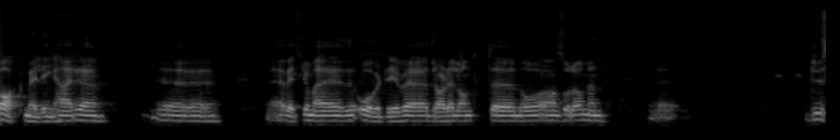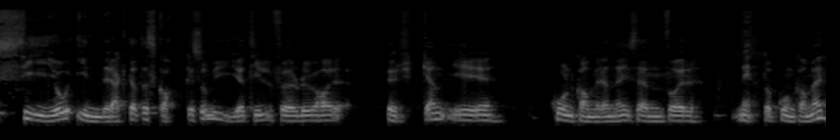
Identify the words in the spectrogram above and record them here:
bakmelding her. Jeg vet ikke om jeg overdriver, drar det langt nå, Hans Olav, men du sier jo indirekte at det skal ikke så mye til før du har ørken i kornkamrene istedenfor nettopp kornkammer.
